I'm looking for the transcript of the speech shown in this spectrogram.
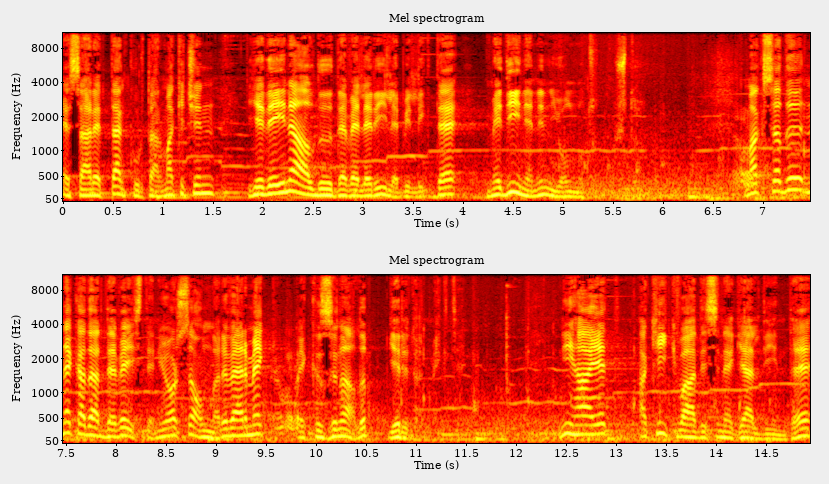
esaretten kurtarmak için yedeğine aldığı develeriyle birlikte Medine'nin yolunu tutmuştu. Maksadı ne kadar deve isteniyorsa onları vermek ve kızını alıp geri dönmekti. Nihayet Akik Vadisi'ne geldiğinde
